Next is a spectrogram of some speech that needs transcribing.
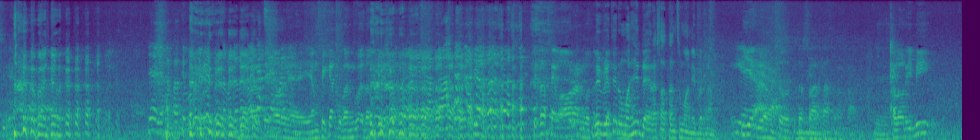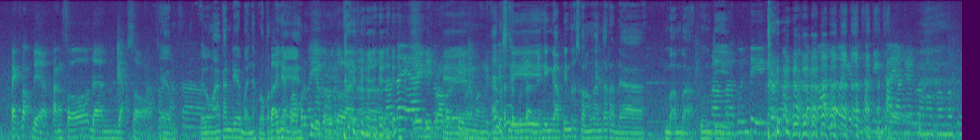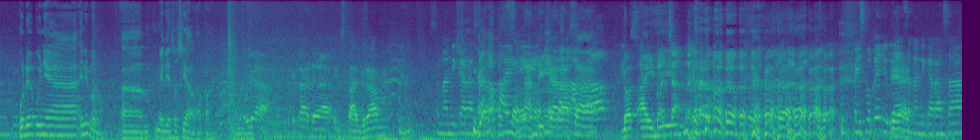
Ya Jakarta Timur juga sih sebenarnya Jakarta banyak Timur ya, yang piket bukan gue tapi kita sewa orang buat Ini berarti rumahnya daerah selatan semua nih berenam. Iya, Iya. betul, kita selatan. Iya. Kalau Ribi tektok dia, Tangsel dan Jaksel. Ya, ya lumayan kan dia banyak propertinya Banyak ya. properti Banyak kebetulan. properti. Mana ya, Lady property Iya. memang di harus dihinggapin terus kalau nggak ntar ada mbak-mbak kunti. Mbak Mbak Kunti. Aduh lagi saking sayangnya gue sama Mbak Mbak Kunti. Udah punya ini belum Eh, media sosial apa namanya? Udah, kita ada Instagram Senandika Rasa Senandika Rasa dot ID. Baca. Facebooknya juga Iya. Senandika Rasa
